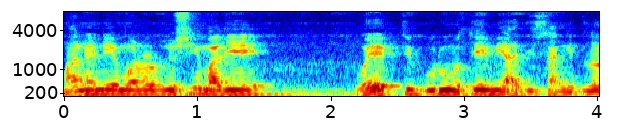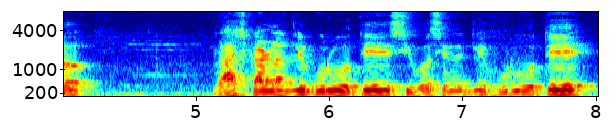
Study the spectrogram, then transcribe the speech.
माननीय मनोहर जोशी माझे वैयक्तिक गुरु होते मी आधीच सांगितलं. राजकारणातले गुरु होते शिवसेनेतले गुरु होते.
